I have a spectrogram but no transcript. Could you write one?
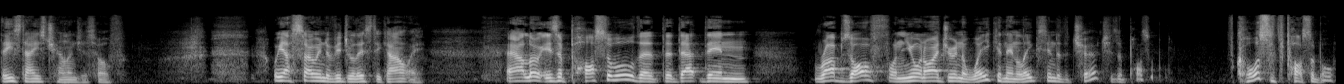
These days, challenge yourself. We are so individualistic, aren't we? Now, look, is it possible that that, that then rubs off on you and I during the week and then leaks into the church? Is it possible? Of course it's possible.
